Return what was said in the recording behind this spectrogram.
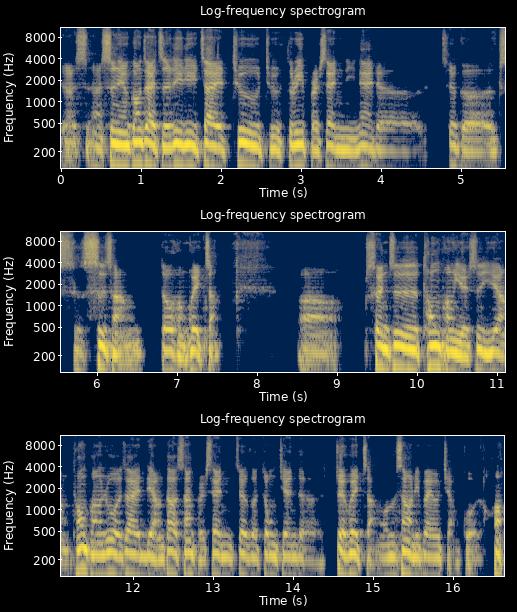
呃十十年公债殖利率在 two to three percent 以内的这个市市场都很会涨啊。甚至通膨也是一样，通膨如果在两到三 percent 这个中间的最会涨。我们上个礼拜有讲过了哈。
